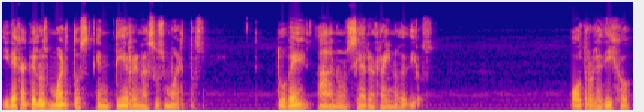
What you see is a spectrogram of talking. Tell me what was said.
y deja que los muertos entierren a sus muertos. Tú ve a anunciar el reino de Dios. Otro le dijo,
